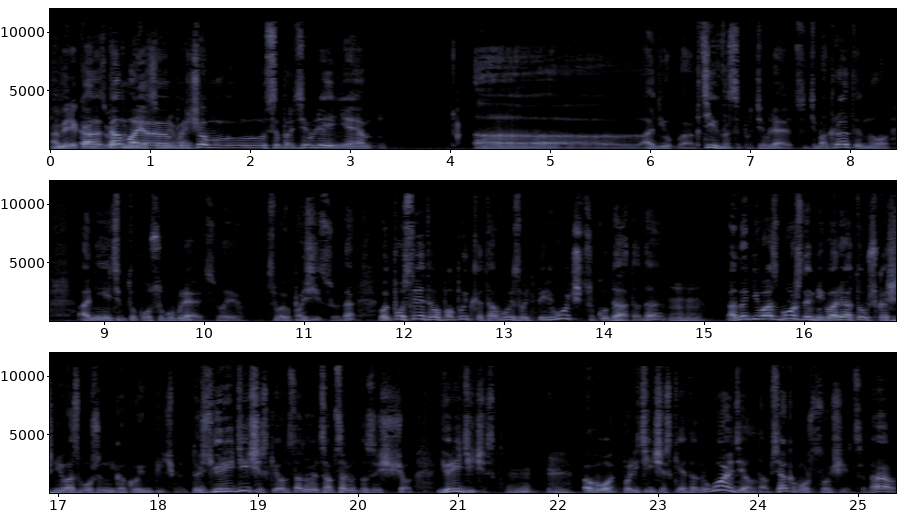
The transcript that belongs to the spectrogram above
да. Американцы в Там, этом не э, сомневаются. Причем э, сопротивление... э, Они активно сопротивляются демократы, но они этим только усугубляют свою, свою позицию. Да? Вот после этого попытка там вызвать переводчицу куда-то, да, она невозможна, не говоря о том, что, конечно, невозможен никакой импичмент. То есть юридически он становится абсолютно защищен. Юридически. Вот. Политически это другое дело, там всяко может случиться, да.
